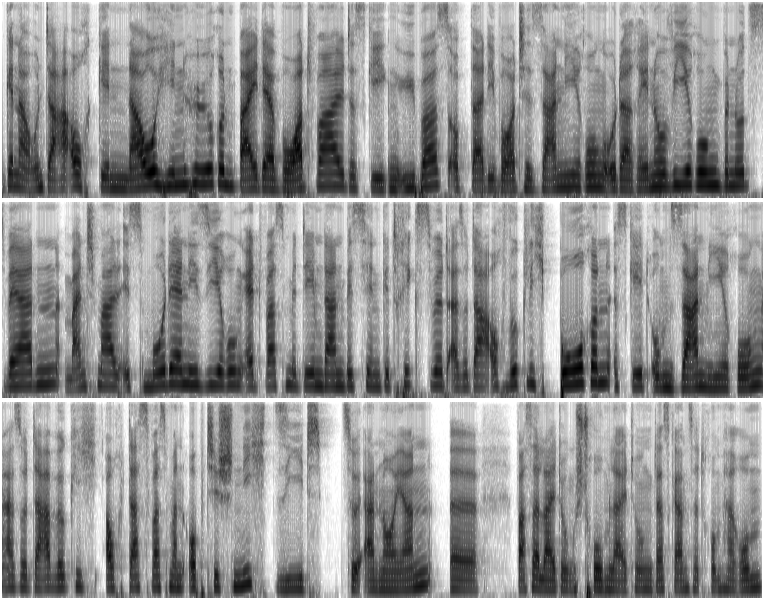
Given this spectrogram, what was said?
Genau, und da auch genau hinhören bei der Wortwahl des Gegenübers, ob da die Worte Sanierung oder Renovierung benutzt werden. Manchmal ist Modernisierung etwas, mit dem da ein bisschen getrickst wird. Also da auch wirklich bohren. Es geht um Sanierung. Also da wirklich auch das, was man optisch nicht sieht, zu erneuern. Äh, Wasserleitungen, Stromleitungen, das Ganze drumherum,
